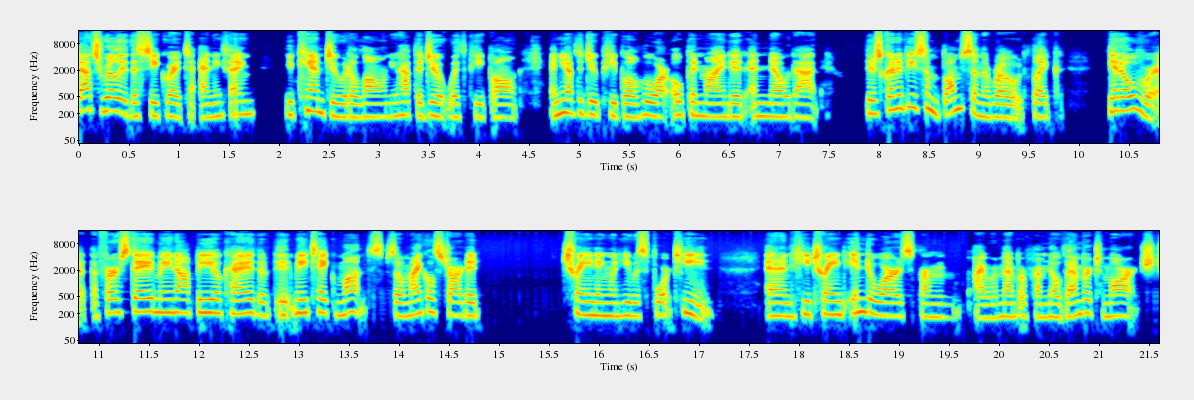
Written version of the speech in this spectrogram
that's really the secret to anything. You can't do it alone. You have to do it with people and you have to do people who are open-minded and know that there's going to be some bumps in the road. Like get over it. The first day may not be okay. The- It may take months. So Michael started training when he was 14 and he trained indoors from I remember from November to March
